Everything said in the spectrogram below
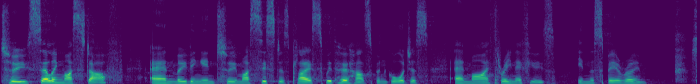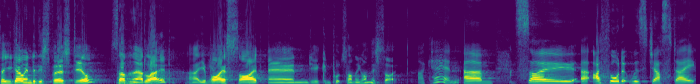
to selling my stuff and moving into my sister's place with her husband, Gorgeous, and my three nephews in the spare room. So you go into this first deal, Southern Adelaide, uh, you yep. buy a site and you can put something on this site. I can. Um, so uh, I thought it was just a,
